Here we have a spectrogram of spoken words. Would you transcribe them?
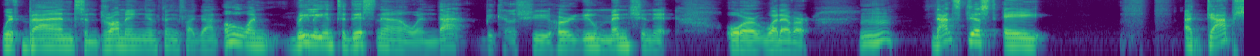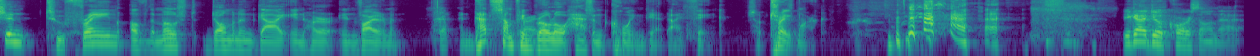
with bands and drumming and things like that. Oh, I'm really into this now and that because she heard you mention it or whatever. Mm-hmm. That's just a adaptation to frame of the most dominant guy in her environment. Yep. And that's something right. Brolo hasn't coined yet, I think. So trademark. You got to do a course on that.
